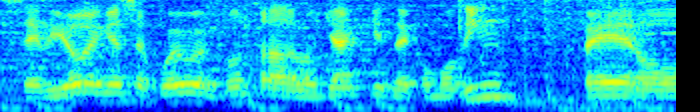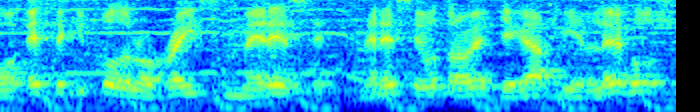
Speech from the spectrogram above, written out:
Se vio en ese juego en contra de los Yankees de Comodín, pero este equipo de los Rays merece, merece otra vez llegar bien lejos.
